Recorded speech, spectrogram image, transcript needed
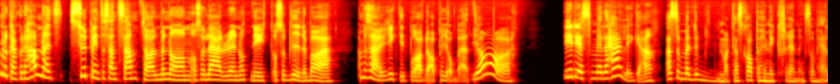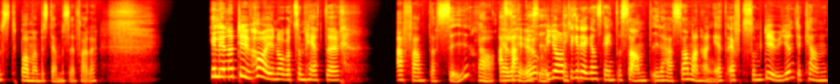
men då kanske du hamnar i ett superintressant samtal med någon och så lär du dig något nytt och så blir det bara men så här, en riktigt bra dag på jobbet. Ja, det är det som är det härliga. Alltså, det, man kan skapa hur mycket förändring som helst, bara man bestämmer sig för det. Helena, du har ju något som heter afantasi. Ja, Eller hur? afantasi. Jag tycker Exakt. det är ganska intressant i det här sammanhanget eftersom du ju inte kan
